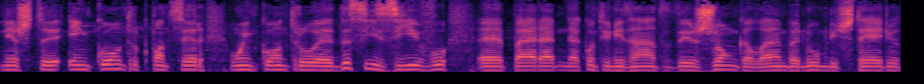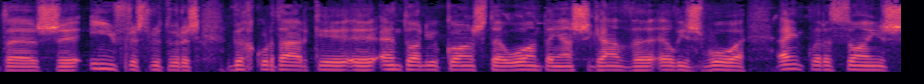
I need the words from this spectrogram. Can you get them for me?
neste encontro que pode ser um encontro decisivo para a continuidade de João Galamba no Ministério das Infraestruturas. De recordar que António Costa ontem à chegada a Lisboa em declarações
